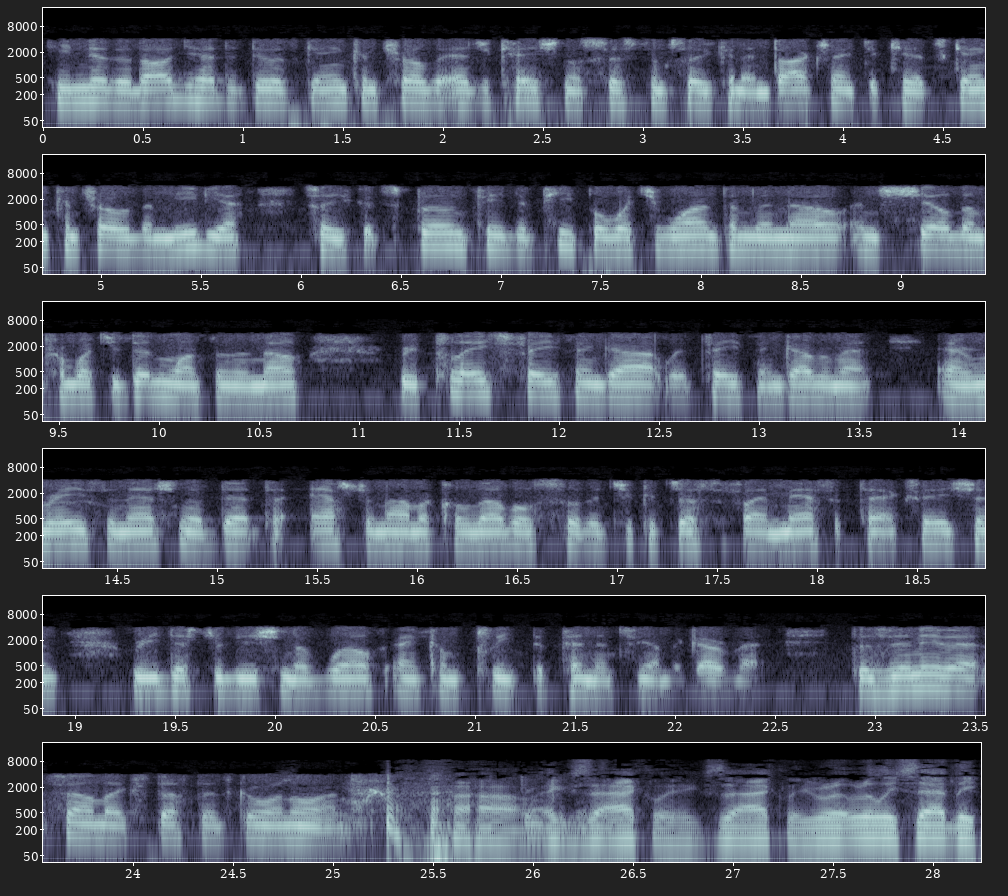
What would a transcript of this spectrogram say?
He knew that all you had to do is gain control of the educational system so you could indoctrinate the kids, gain control of the media so you could spoon feed the people what you wanted them to know and shield them from what you didn't want them to know, replace faith in God with faith in government, and raise the national debt to astronomical levels so that you could justify massive taxation, redistribution of wealth, and complete dependency on the government. Does any of that sound like stuff that's going on? exactly, exactly. Really sadly.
